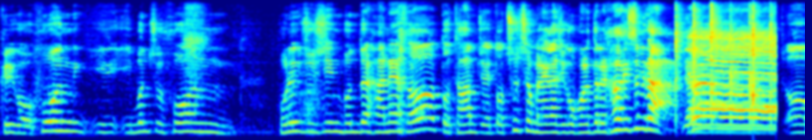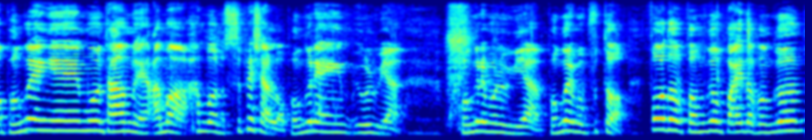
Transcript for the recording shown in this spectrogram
그리고 후원 이- 이번 주 후원 보내주신 분들 한해서 또 다음 주에 또 추첨을 해가지고 보내드리도록 하겠습니다. 야. 어 번근행님은 다음에 아마 한번 special로 번근행을 위한 번근행을 위한 번근행부터 for the 번근 by the 번근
